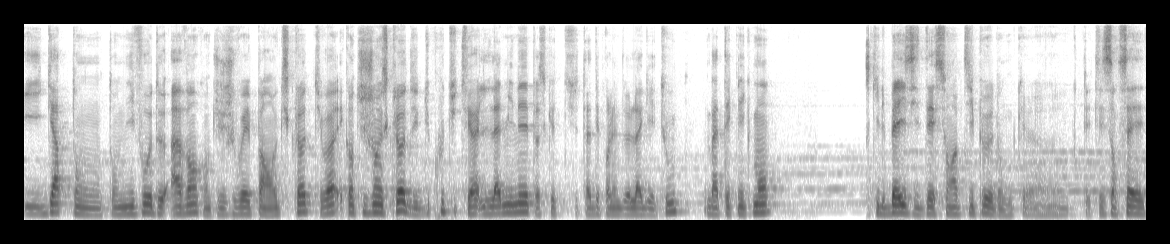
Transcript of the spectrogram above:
il, garde ton, ton, niveau de avant quand tu jouais pas en Xcloud, tu vois. Et quand tu joues en Xcloud et du coup tu te fais laminer parce que tu as des problèmes de lag et tout, bah techniquement skill base il descend un petit peu, donc euh, tu étais censé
